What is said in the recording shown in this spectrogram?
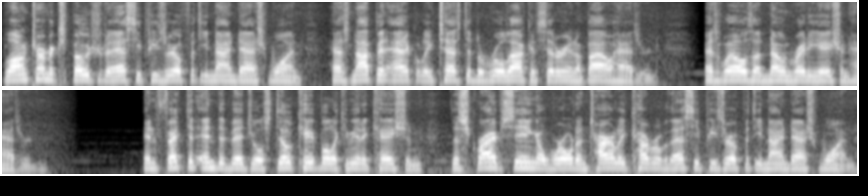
long-term exposure to SCP-059-1 has not been adequately tested to rule out considering a biohazard, as well as a known radiation hazard. Infected individuals still capable of communication describe seeing a world entirely covered with SCP-059-1,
